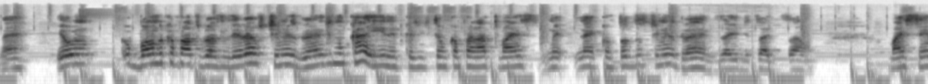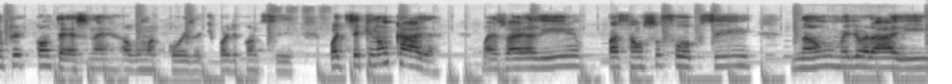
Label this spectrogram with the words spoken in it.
né? Eu, o bom do Campeonato Brasileiro é os times grandes não caírem, porque a gente tem um campeonato mais, né, com todos os times grandes aí de tradição. Mas sempre acontece, né, alguma coisa que pode acontecer. Pode ser que não caia, mas vai ali passar um sufoco se não melhorar aí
